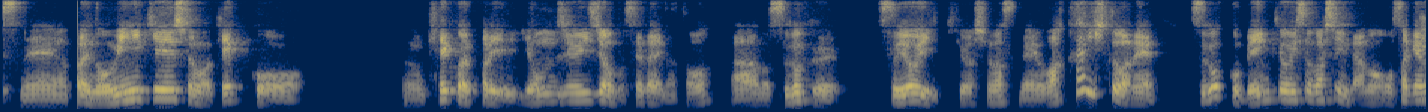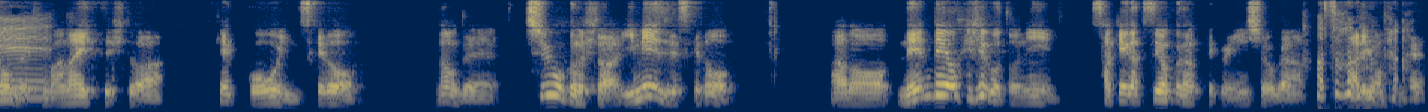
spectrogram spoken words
ですね、やっぱりノミニケーションは結構、うん、結構やっぱり40以上の世代だと、あの、すごく強い気がしますね。若い人はね、すごくこう勉強忙しいんで、あの、お酒飲んで暇ないっていう人は結構多いんですけど、なので、中国の人はイメージですけど、あの、年齢を経るごとに酒が強くなっていく印象が ありますね。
